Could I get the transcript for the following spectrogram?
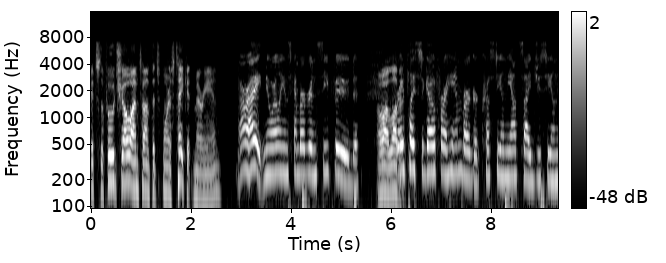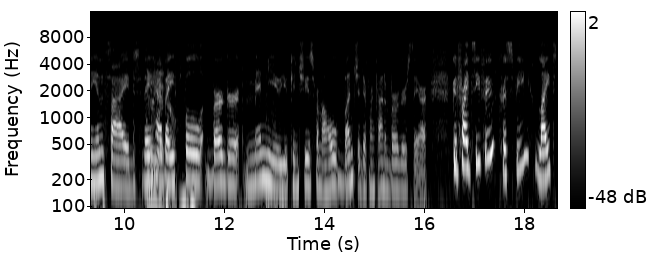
It's the Food Show. I'm Tom Fitzmaurice. Take it, Marianne. All right, New Orleans hamburger and seafood. Oh, I love Great it. Great place to go for a hamburger, crusty on the outside, juicy on the inside. They There have a full burger menu. You can choose from a whole bunch of different kind of burgers there. Good fried seafood, crispy, light,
